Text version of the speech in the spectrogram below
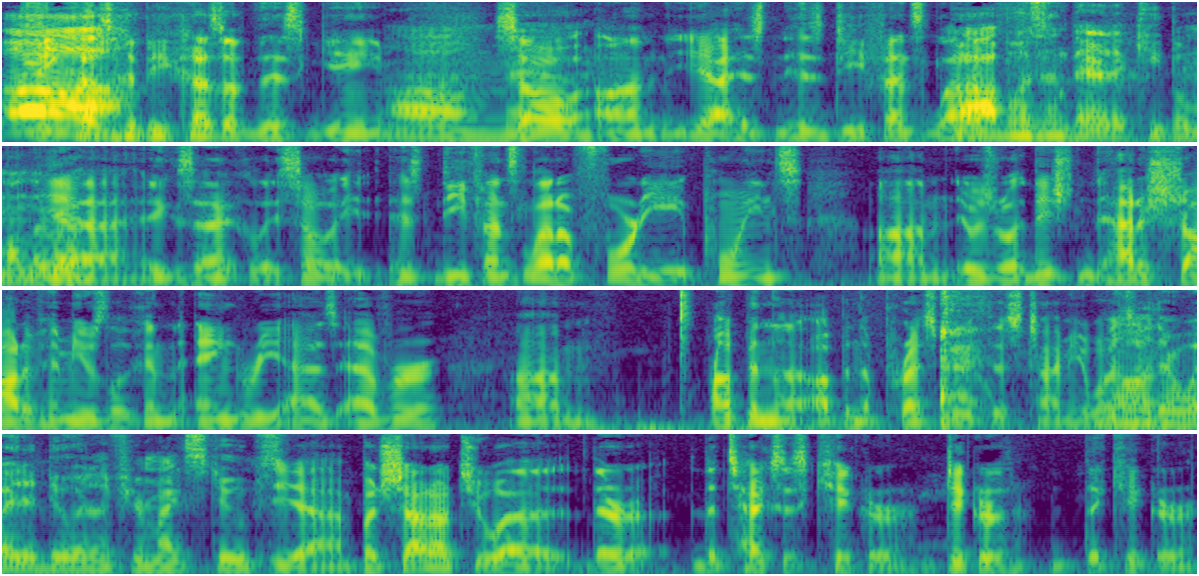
Oh. because because of this game. Oh man. So um, yeah, his his defense let Bob up. wasn't there to keep him on the road. yeah, exactly. So his defense let up 48 points. Um, it was really they had a shot of him. He was looking angry as ever. Um, up in the up in the press booth this time, he wasn't. other way to do it if you're Mike Stoops. Yeah, but shout out to uh their the Texas kicker, Dicker the kicker.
